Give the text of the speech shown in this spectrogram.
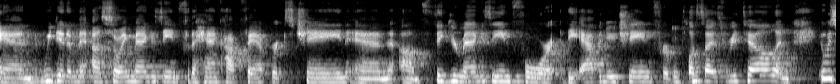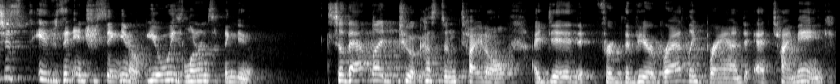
And we did a, a sewing magazine for the Hancock Fabrics chain and um, figure magazine for the Avenue chain for mm-hmm. plus size retail. And it was just, it was an interesting, you know, you always learn something new. So that led to a custom title I did for the Vera Bradley brand at Time Inc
